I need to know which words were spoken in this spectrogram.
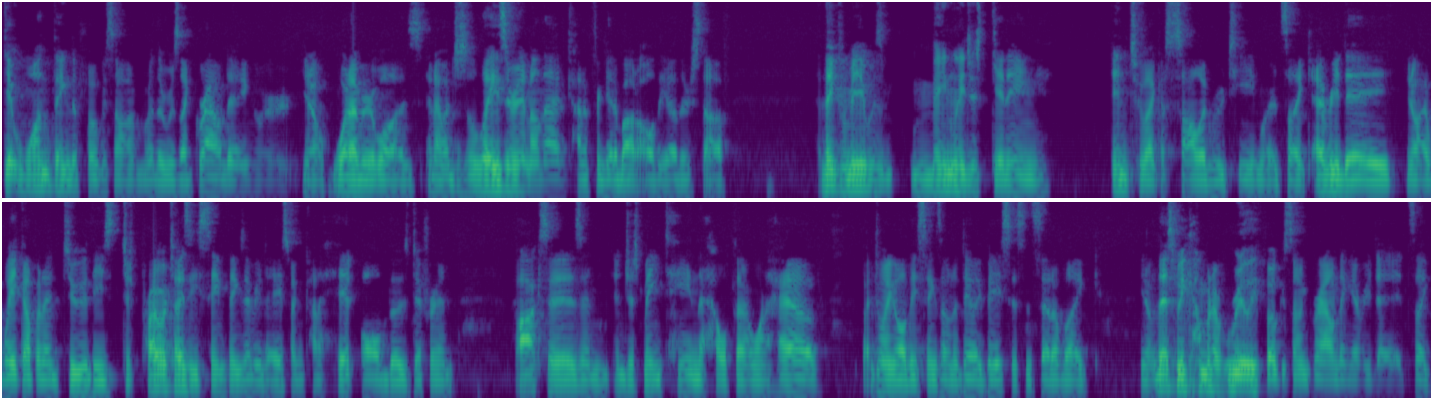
get one thing to focus on, whether it was like grounding or you know whatever it was, and I would just laser in on that and kind of forget about all the other stuff. I think for me it was mainly just getting into like a solid routine where it's like every day, you know, I wake up and I do these, just prioritize these same things every day so I can kind of hit all of those different boxes and, and just maintain the health that I want to have by doing all these things on a daily basis instead of like, you know, this week I'm going to really focus on grounding every day. It's like,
